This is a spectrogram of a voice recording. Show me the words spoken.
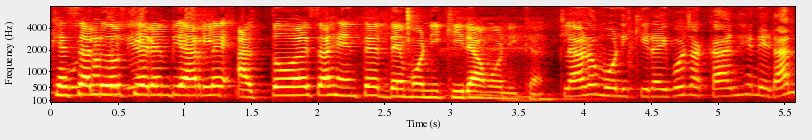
¿Qué muy saludos familiar. quiere enviarle a toda esa gente de Moniquira, Mónica? Claro, Moniquira y Boyacá en general.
